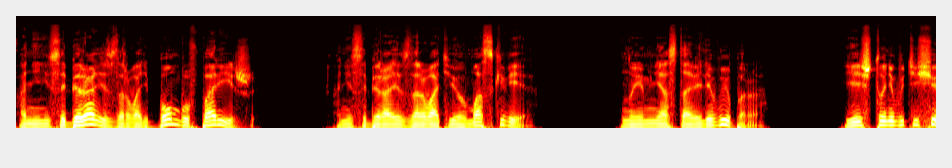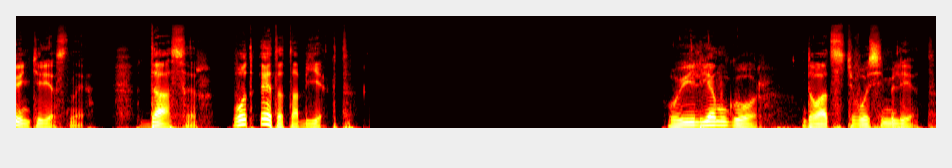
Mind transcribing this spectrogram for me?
Они не собирались взорвать бомбу в Париже. Они собирались взорвать ее в Москве. Но им не оставили выбора. Есть что-нибудь еще интересное? Да, сэр. Вот этот объект. Уильям Гор, 28 лет.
